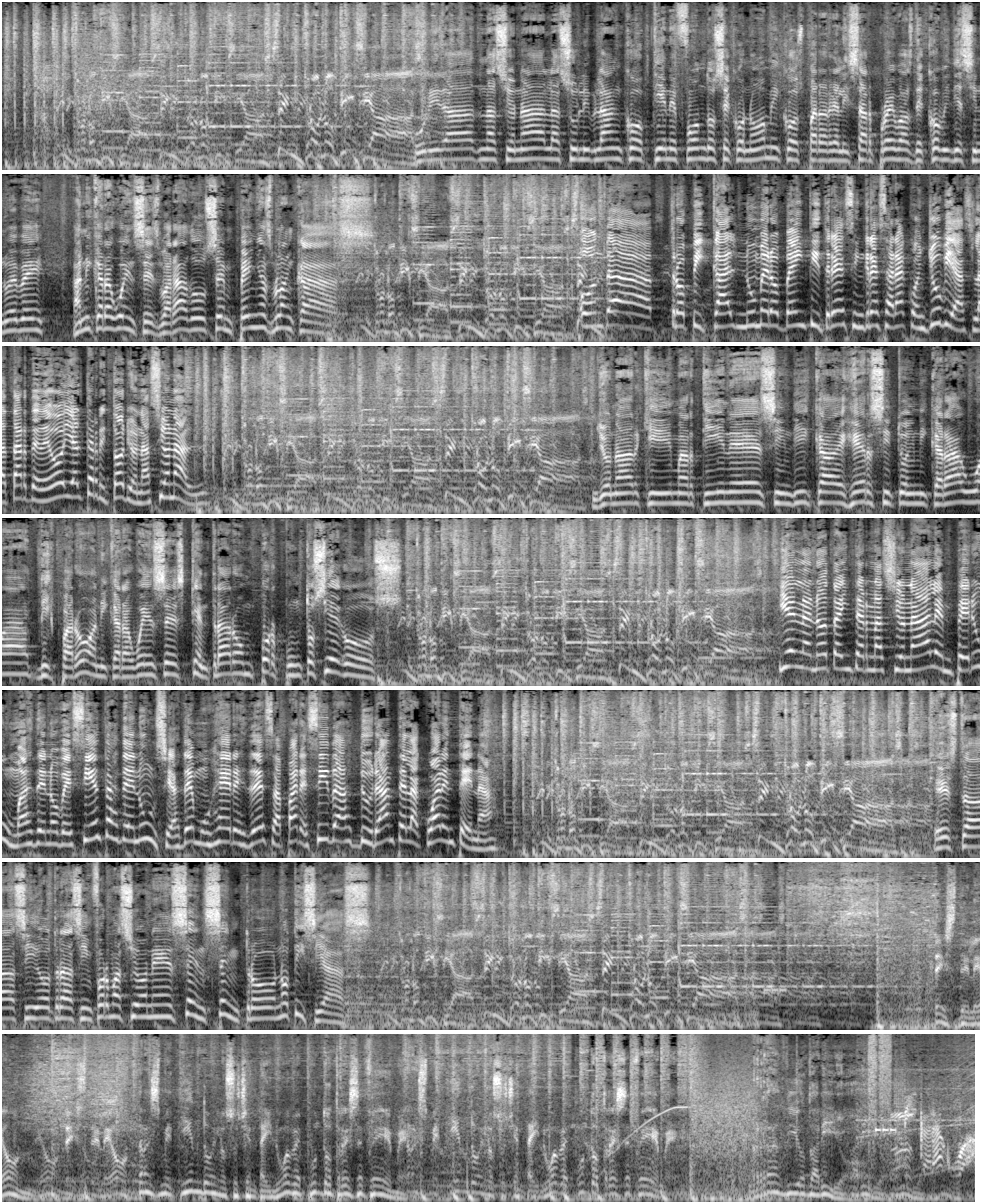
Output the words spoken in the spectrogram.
Centro Noticias, Centro Noticias, Centro Noticias. Unidad Nacional Azul y Blanco obtiene fondos económicos para realizar pruebas de COVID-19 a nicaragüenses varados en Peñas Blancas. Centro Noticias, Centro Noticias. Onda tropical número 23 ingresará con lluvias la tarde de hoy al territorio nacional. Centro Noticias, Centro Noticias, Centro Noticias. Martínez indica ejército en Nicaragua disparó a nicaragüenses que entraron por puntos ciegos. Centro Noticias, Centro Noticias, Centro Noticias. Y en la nota internacional, en Perú, más de 900 denuncias de mujeres desaparecidas durante la cuarentena. Centro Noticias, Centro Noticias, Centro Noticias. Estas y otras informaciones en Centro Noticias. Centro Noticias, Centro Noticias, Centro Noticias. Desde León, desde León, transmitiendo en los 89.3 FM. Transmitiendo en los 89.3 FM. Radio Darío. Nicaragua.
